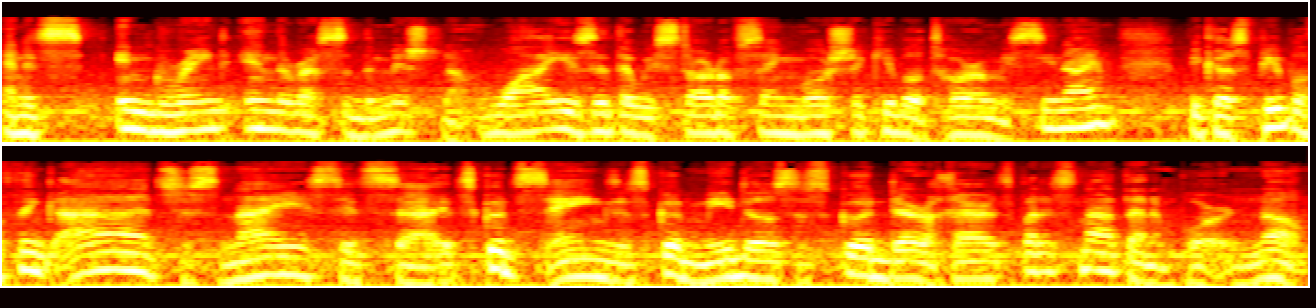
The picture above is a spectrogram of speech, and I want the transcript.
and it's ingrained in the rest of the Mishnah. Why is it that we start off saying Moshe Kibel Torah Misinai? Because people think, ah, it's just nice, it's uh, it's good sayings, it's good midos, it's good derech eretz, but it's not that important. No,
